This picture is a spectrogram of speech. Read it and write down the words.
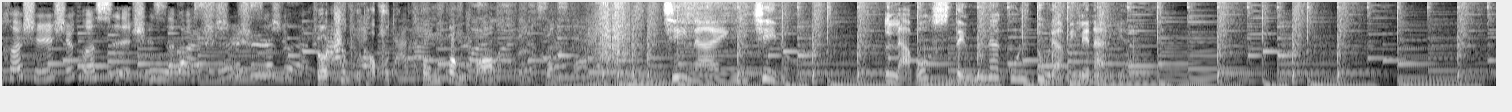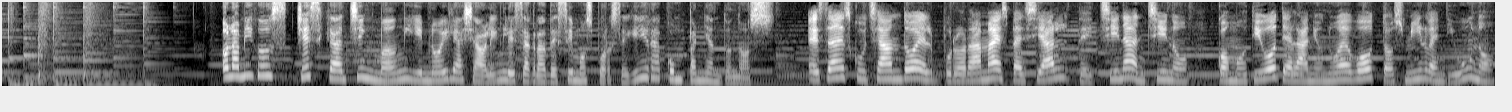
和十，十和四，十四和四十，四和四。说吃葡萄不吐红凤凰，粉凤凰。G nine G nine。China en chino. La voz de una cultura milenaria. Hola amigos, Jessica Jingmeng y Noelia Xiaoling les agradecemos por seguir acompañándonos. Están escuchando el programa especial de China en chino con motivo del Año Nuevo 2021.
